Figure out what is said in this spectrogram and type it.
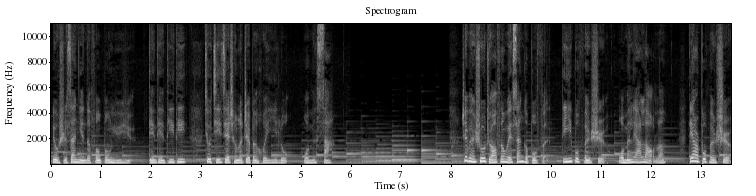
六十三年的风风雨雨。点点滴滴，就集结成了这本回忆录《我们仨》。这本书主要分为三个部分：第一部分是我们俩老了；第二部分是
